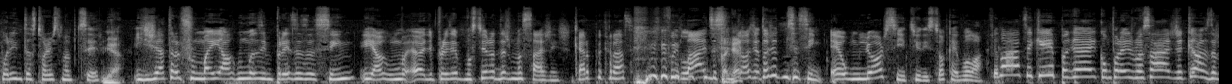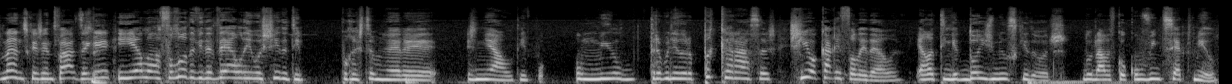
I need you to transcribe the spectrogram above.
40 stories se me apetecer. Yeah. E já transformei algumas empresas assim. E alguma, olha, por exemplo, uma senhora das massagens. Cara para caralho. Fui lá e disse assim: então, a gente- então a gente disse assim: é o melhor sítio. Eu disse: ok, vou lá. Fui lá, sei o quê, paguei, comprei as massagens, aquelas Hernandes que a gente faz, sei quê. E ela falou da vida dela e eu achei de tipo: porra, esta mulher é genial. Tipo, humilde, trabalhadora para caraças. Cheguei ao carro e falei dela. Ela tinha 2 mil seguidores. Do nada ficou com 27 mil.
